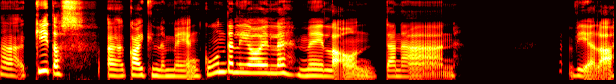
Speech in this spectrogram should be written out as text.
äh, kiitos äh, kaikille meidän kuuntelijoille. Meillä on tänään vielä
